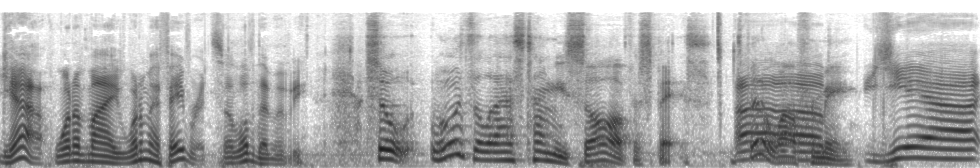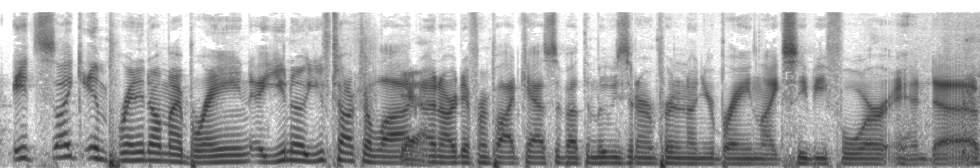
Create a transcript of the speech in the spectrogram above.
Yeah, one of my one of my favorites. I love that movie. So when was the last time you saw Office Space? It's been a while for Uh, me. Yeah, it's like imprinted on my brain. Uh, You know, you've talked a lot Yeah. on our different podcasts about the movies that are imprinted on your brain, like CB4 and uh,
